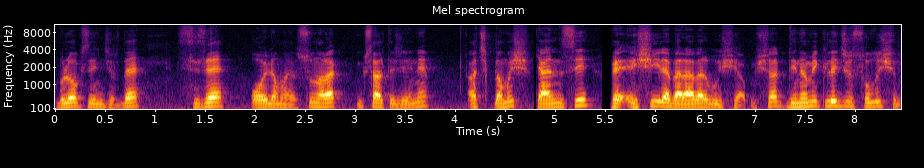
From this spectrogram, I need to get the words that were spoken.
blok zincirde size oylamaya sunarak yükselteceğini açıklamış. Kendisi ve eşiyle beraber bu işi yapmışlar. Dynamic Ledger Solution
